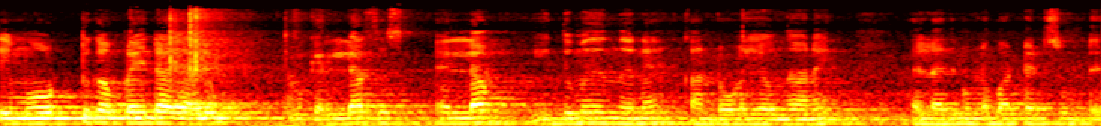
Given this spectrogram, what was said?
റിമോട്ട് കംപ്ലൈന്റ് ആയാലും നമുക്ക് എല്ലാ സിസ് എല്ലാം ഇതും നിന്ന് തന്നെ കൺട്രോൾ ചെയ്യാവുന്നതാണ്. എല്ലാത്തിനുള്ള ബട്ടൺസും ഉണ്ട്.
